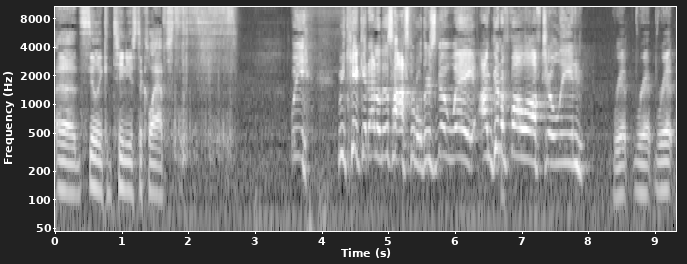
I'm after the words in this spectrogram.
Uh, the ceiling continues to collapse. We we can't get out of this hospital. There's no way. I'm gonna fall off, Jolene. Rip, rip, rip.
